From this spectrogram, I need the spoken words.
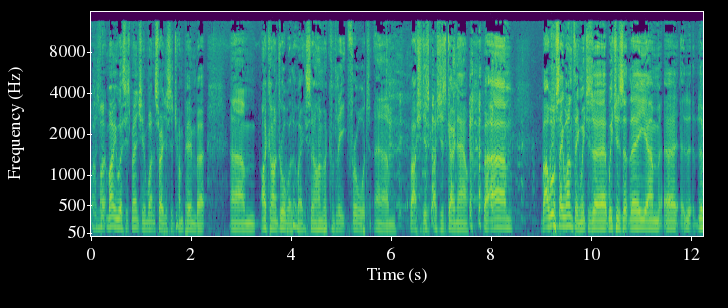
I It might, might be worth just mentioning. One, sorry, just to jump in, but um, I can't draw, by the way, so I'm a complete fraud. Um, but I should just I should just go now. But um, but I will say one thing, which is uh, which is that the um, uh, the, the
